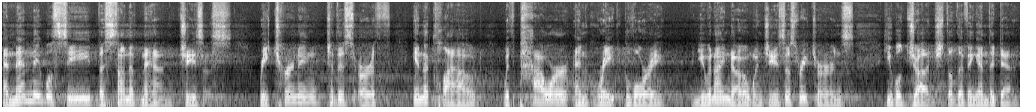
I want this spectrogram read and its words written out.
And then they will see the Son of Man, Jesus, returning to this earth in a cloud with power and great glory. And you and I know when Jesus returns, he will judge the living and the dead.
